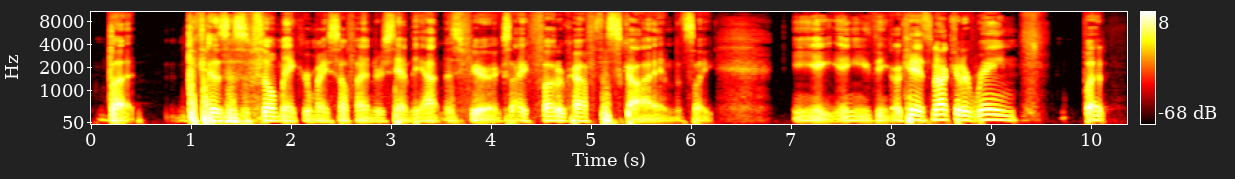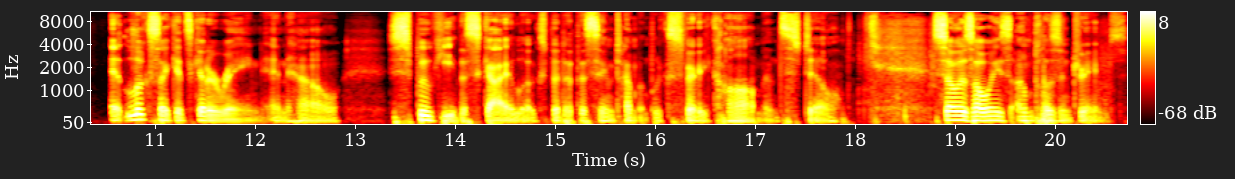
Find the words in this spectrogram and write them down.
But because as a filmmaker myself, I understand the atmospherics. I photograph the sky, and it's like, and you think, okay, it's not going to rain, but it looks like it's going to rain, and how spooky the sky looks, but at the same time, it looks very calm and still. So, as always, unpleasant dreams.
